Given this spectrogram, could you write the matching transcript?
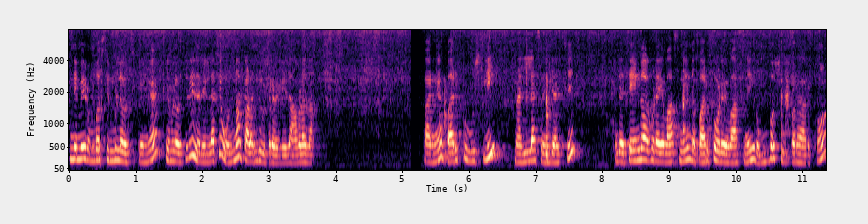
இந்தமாரி ரொம்ப சிம்மில் வச்சுக்கோங்க. சிம்மில் வச்சுட்டு இதில் எல்லாத்தையும் ஒன்றா கலந்து விட்டுற வேண்டியது அவ்வளோதான் பாருங்கள் பருப்பு உஸ்லி நல்லா செஞ்சாச்சு. இந்த தேங்காய் கூடைய வாசனையும் இந்த பருப்போடைய வாசனையும் ரொம்ப சூப்பராக இருக்கும்.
